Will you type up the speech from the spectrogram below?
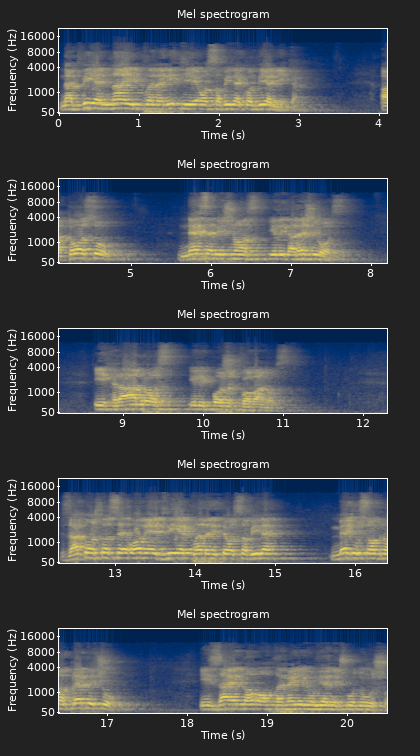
na dvije najplemenitije osobine kod vjernika, a to su nesebičnost ili darežljivost i hrabrost ili požrtvovanost. Zato što se ove dvije plemenite osobine međusobno prepliču i zajedno oplemenjuju vjerničku dušu.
